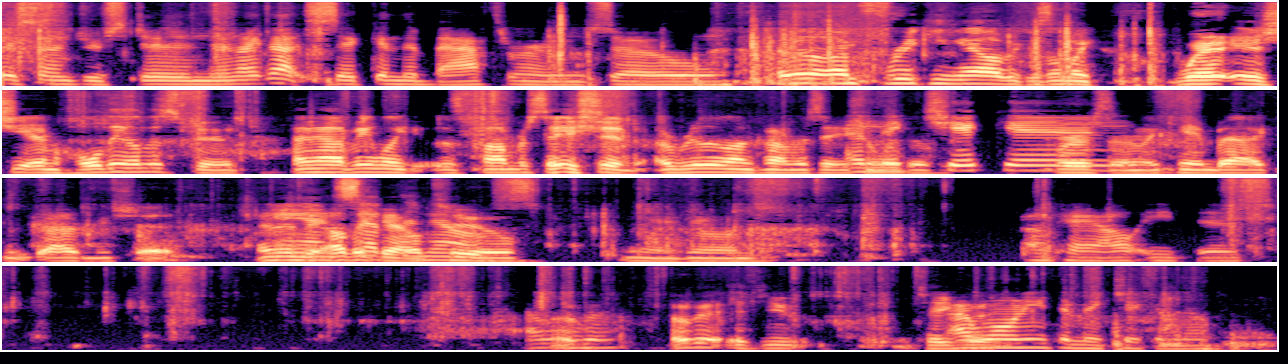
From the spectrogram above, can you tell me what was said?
misunderstood, and then I got sick in the bathroom. So And then I'm freaking out because I'm like, where is she? I'm holding on this food. I'm having like this conversation, a really long conversation and with the this chicken person. They came back and grabbed me shit. And then the other gal something too. Oh my god. Okay, I'll eat this. I won't, Okay. Okay, if you take I what, won't eat the McChicken though.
